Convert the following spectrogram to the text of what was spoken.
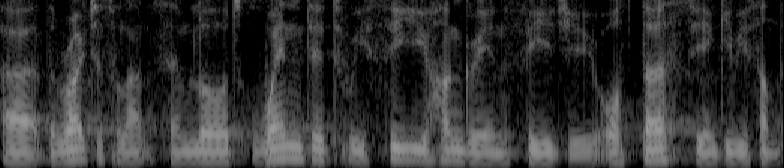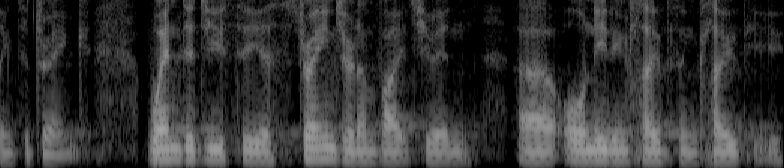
uh, the righteous will answer him, Lord, when did we see you hungry and feed you, or thirsty and give you something to drink? When did you see a stranger and invite you in, uh, or needing clothes and clothe you?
